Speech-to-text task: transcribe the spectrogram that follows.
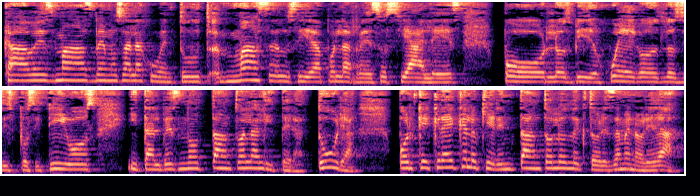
Cada vez más vemos a la juventud más seducida por las redes sociales, por los videojuegos, los dispositivos y tal vez no tanto a la literatura. ¿Por qué cree que lo quieren tanto los lectores de menor edad?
